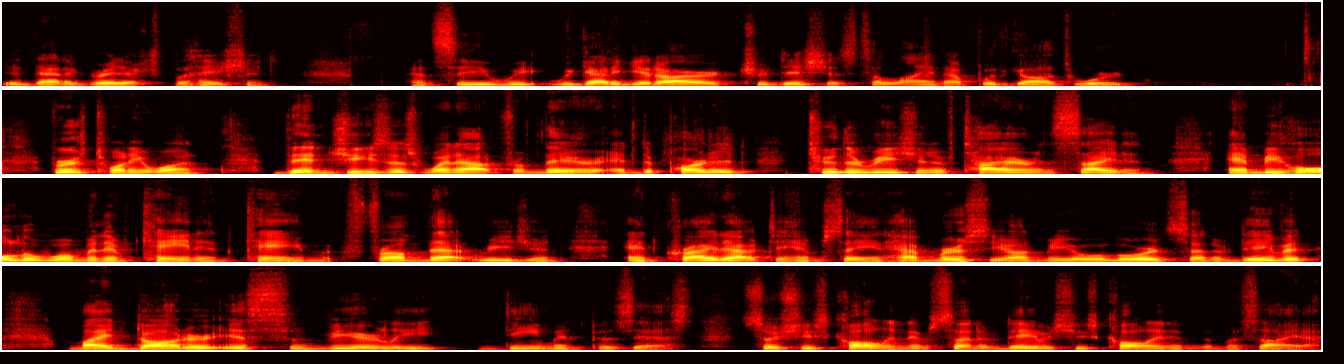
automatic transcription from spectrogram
Isn't that a great explanation? And see, we, we got to get our traditions to line up with God's word. Verse 21 Then Jesus went out from there and departed to the region of Tyre and Sidon. And behold, a woman of Canaan came from that region and cried out to him, saying, Have mercy on me, O Lord, son of David. My daughter is severely demon possessed. So she's calling him son of David. She's calling him the Messiah.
